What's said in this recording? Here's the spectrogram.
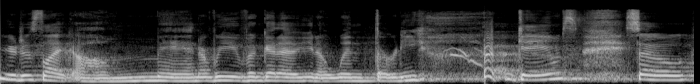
you're just like oh man are we even gonna you know win 30 games? So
